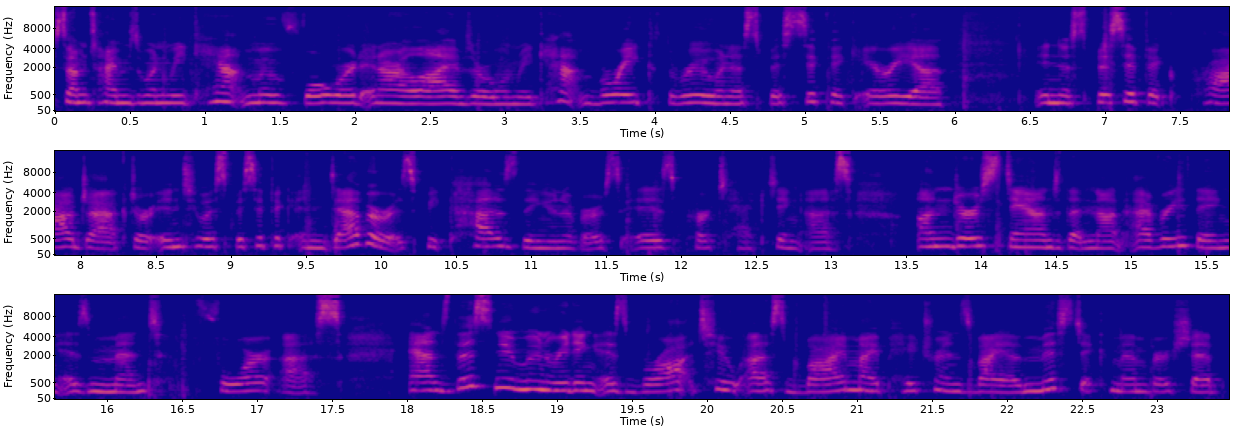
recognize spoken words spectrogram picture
Sometimes, when we can't move forward in our lives or when we can't break through in a specific area, in a specific project or into a specific endeavor, it's because the universe is protecting us. Understand that not everything is meant for us. And this new moon reading is brought to us by my patrons via Mystic membership.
